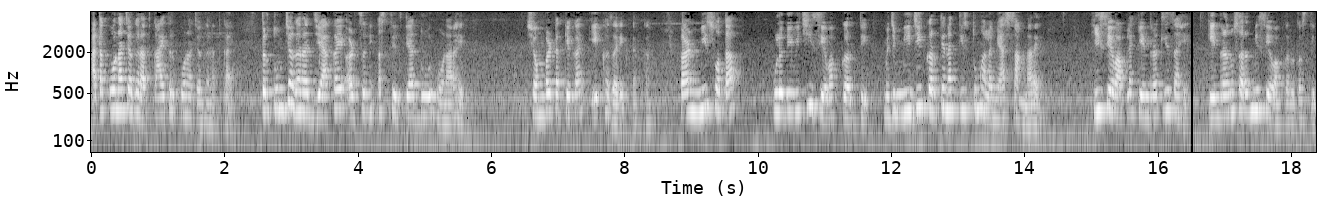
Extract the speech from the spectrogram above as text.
आता कोणाच्या घरात काय तर कोणाच्या घरात काय? तर तुमच्या घरात ज्या काही अडचणी असतील त्या दूर होणार आहेत. शंभर टक्के काय? एक हजार एक टक्का. कारण मी स्वतः कुलदेवीची सेवा करते. म्हणजे मी जी करते ना तीच तुम्हाला मी आज सांगणार आहे. ही सेवा आपल्या केंद्रातलीच आहे. केंद्रानुसारच मी सेवा करत असते.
